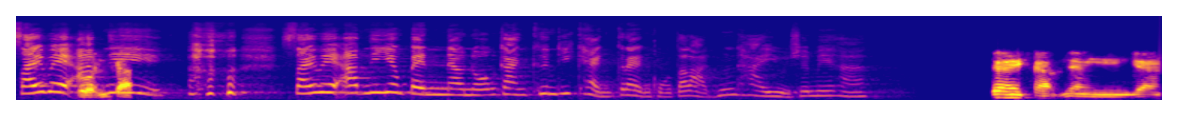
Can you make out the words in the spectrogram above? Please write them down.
ไซด์เวย์อัพสวนกลับนี่ sideway up นี่ยังเป็นแนวโน้มการขึ้นที่แข็งแกร่งของตลาดหุ้นไทยอยู่ใช่ไหมคะ ใช่ครับยังยัง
